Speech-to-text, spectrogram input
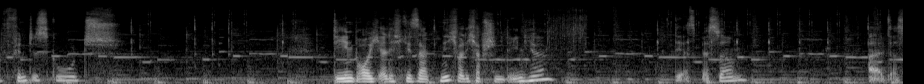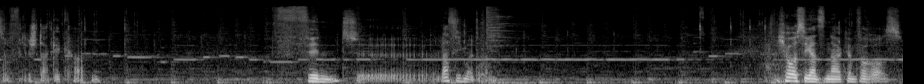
Find ist gut. Den brauche ich ehrlich gesagt nicht, weil ich habe schon den hier. Der ist besser. Alter, so viele starke Karten. Find, äh, lass ich mal dran. Ich hau aus die ganzen Nahkämpfer raus.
